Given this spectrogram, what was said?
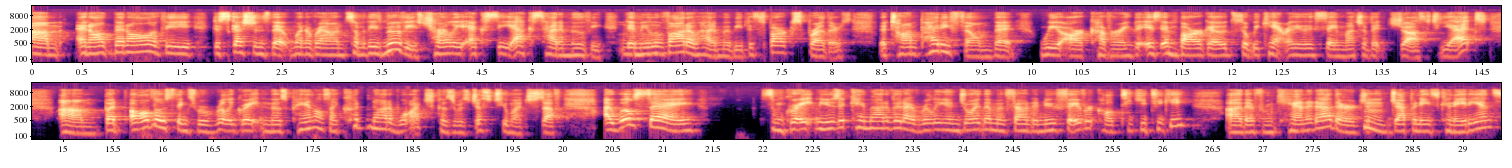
Um, and all then all of the discussions that went around some of these movies. Charli XCX had a movie. Mm-hmm. Demi Lovato had a movie. The Sparks Brothers, the Tom Petty film that we are covering that is embargoed, so we can't really say much of it just yet. Um, but all those things were really great. in those panels I could not have watched because there was just too much stuff. I will say some great music came out of it. I really enjoyed them and found a new favorite called TEKE::TEKE. Uh, they're from Canada, they're hmm. J- Japanese Canadians,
